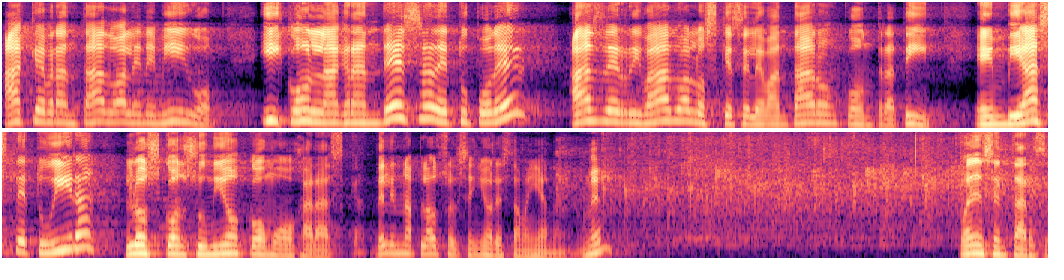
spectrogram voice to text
ha quebrantado al enemigo y con la grandeza de tu poder has derribado a los que se levantaron contra ti. Enviaste tu ira, los consumió como hojarasca. Denle un aplauso al Señor esta mañana. Pueden sentarse.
